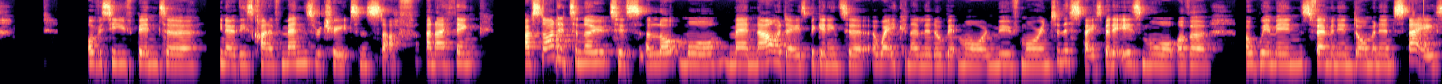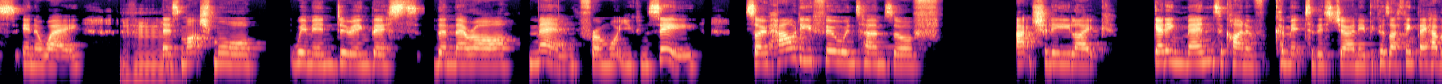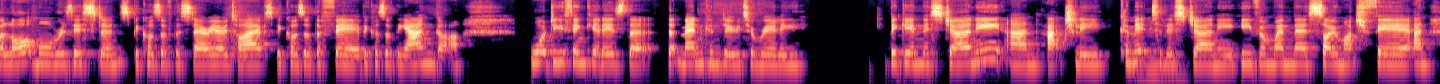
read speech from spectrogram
obviously you've been to you know these kind of men's retreats and stuff and i think i've started to notice a lot more men nowadays beginning to awaken a little bit more and move more into this space but it is more of a, a women's feminine dominant space in a way. Mm-hmm. there's much more women doing this than there are men from what you can see. So how do you feel in terms of actually like getting men to kind of commit to this journey? Because i think they have a lot more resistance because of the stereotypes because of the fear because of the anger what do you think it is that that men can do to really begin this journey and actually commit to this journey even when there's so much fear and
